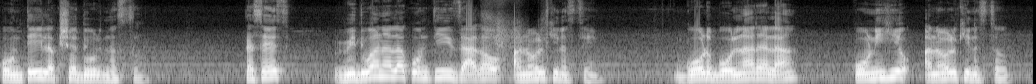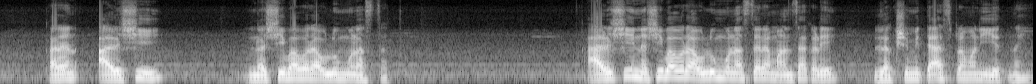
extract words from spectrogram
कोणतेही लक्ष दूर नसतं. तसेच विद्वानाला कोणतीही जागा अनोळखी नसते. गोड बोलणाऱ्याला कोणीही अनोळखी नसतं. कारण आळशी नशिबावर अवलंबून असतात. आळशी नशिबावर अवलंबून असणाऱ्या माणसाकडे लक्ष्मी त्याचप्रमाणे येत नाही.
